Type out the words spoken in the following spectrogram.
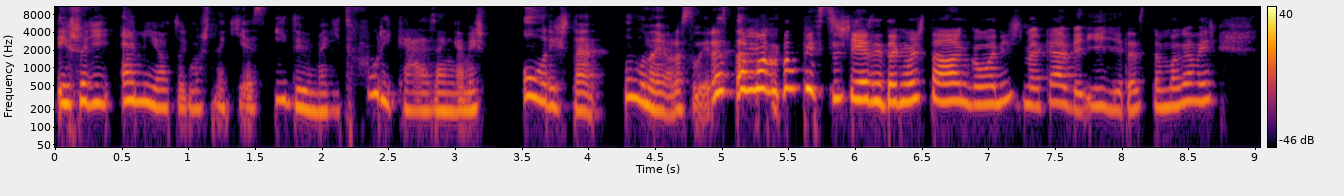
és hogy így emiatt, hogy most neki ez idő, meg itt furikáz engem, és úristen, ú, nagyon rosszul éreztem magam, biztos érzitek most a hangomon is, mert kb. így éreztem magam, és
